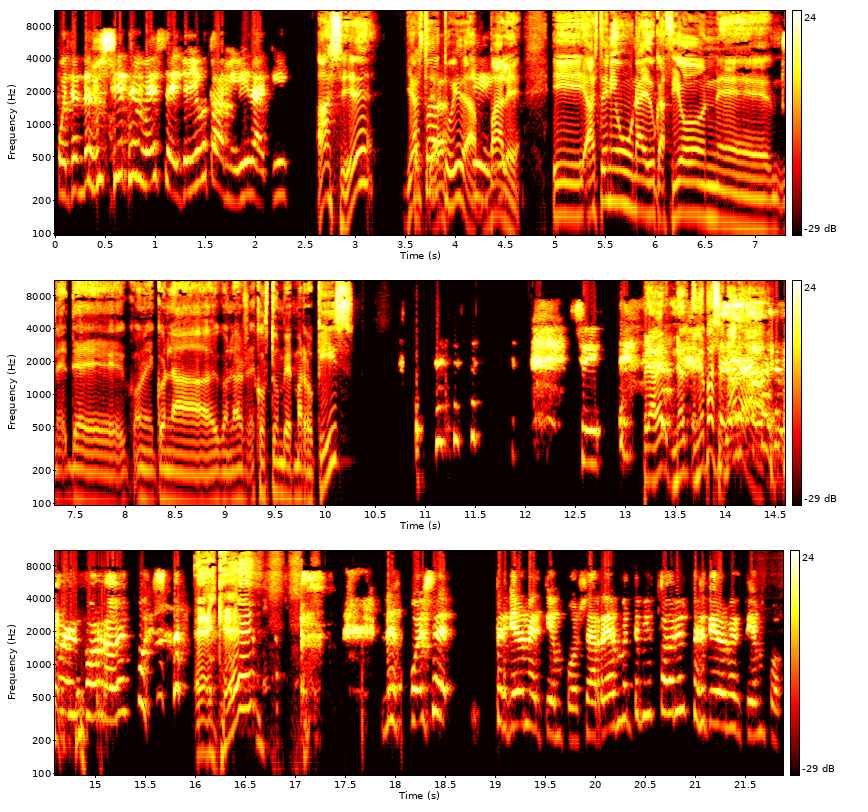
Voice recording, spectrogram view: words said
Pues desde los siete meses. Yo llevo toda mi vida aquí. Ah, sí, ¿eh? Ya es toda tu vida, Sí. vale. ¿Y has tenido una educación eh, de, con, con la- con las costumbres marroquíes? Sí. Pero a ver, no, no pasa Pero nada. pasé por el forro después. ¿Eh, ¿Qué? Después eh, perdieron el tiempo. O sea, realmente mis padres perdieron el tiempo.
